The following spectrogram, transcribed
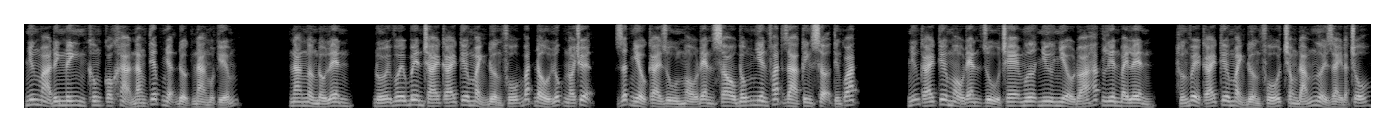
Nhưng mà đinh ninh không có khả năng tiếp nhận được nàng một kiếm. Nàng ngẩng đầu lên, đối với bên trái cái kia mảnh đường phố bắt đầu lúc nói chuyện, rất nhiều cài dù màu đen sau bỗng nhiên phát ra kinh sợ tiếng quát. Những cái kia màu đen dù che mưa như nhiều đóa hắc liên bay lên, hướng về cái kia mảnh đường phố trong đám người dày đặc chỗ.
